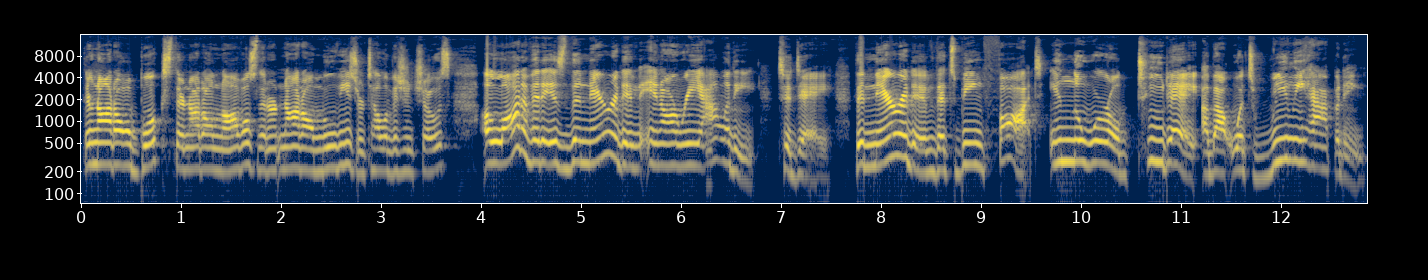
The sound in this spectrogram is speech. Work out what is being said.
They're not all books, they're not all novels, they're not all movies or television shows. A lot of it is the narrative in our reality today. The narrative that's being fought in the world today about what's really happening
